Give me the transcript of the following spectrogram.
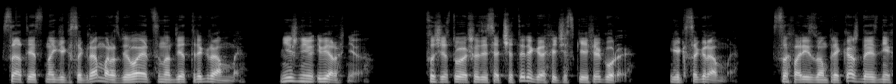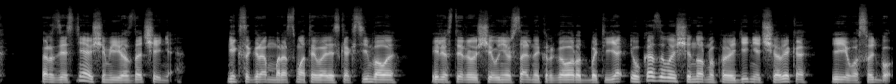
Соответственно, гексограмма разбивается на две триграммы, нижнюю и верхнюю. Существует 64 графические фигуры, гексограммы, с афоризмом при каждой из них, разъясняющим ее значение. Гексограммы рассматривались как символы, иллюстрирующие универсальный круговорот бытия и указывающие нормы поведения человека и его судьбу.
